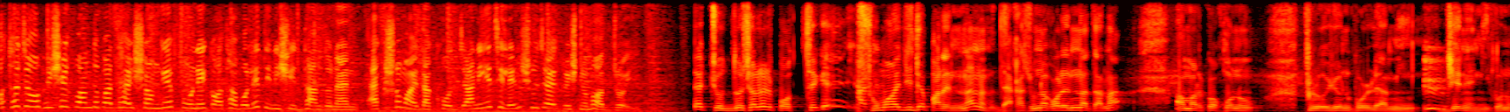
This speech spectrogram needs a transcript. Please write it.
অথচ অভিষেক বন্দ্যোপাধ্যায়ের সঙ্গে ফোনে কথা বলে তিনি সিদ্ধান্ত নেন। একসময় তা খোঁজ জানিয়েছিলেন সুজয় কৃষ্ণ ভদ্রই। চোদ্দ সালের পর থেকে সময় দিতে পারেন না না দেখাশোনা করেন না তা না। আমার কখনো প্রয়োজন পড়লে আমি জেনে নিই কোনো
